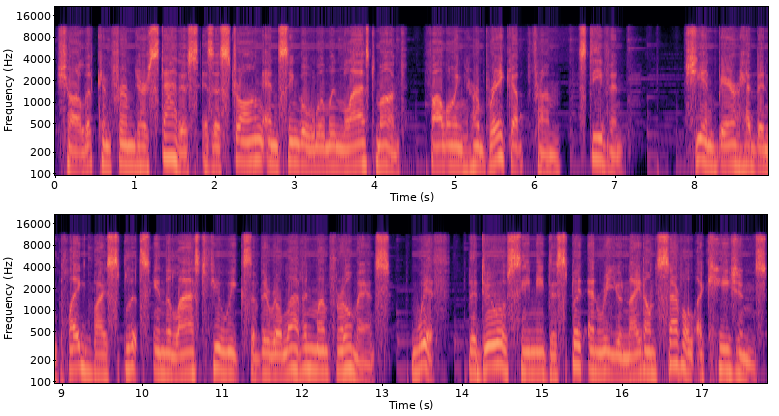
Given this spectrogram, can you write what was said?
Charlotte confirmed her status as a strong and single woman last month, following her breakup from Stephen. She and Bear had been plagued by splits in the last few weeks of their 11-month romance, with the duo seeming to split and reunite on several occasions.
